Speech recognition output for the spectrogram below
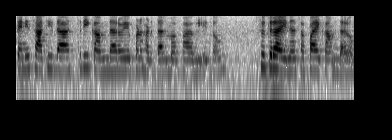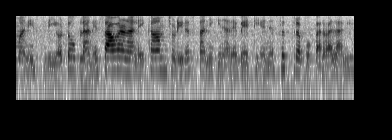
તેની સાથીદાર સ્ત્રી કામદારોએ પણ હડતાલમાં ભાગ લીધો. સુધરાઈના સફાઈ કામદારોમાંની સ્ત્રીઓ ટોપલાને સાવરણા લઈ કામ છોડી રસ્તાની કિનારે બેઠી અને સૂત્ર પુકારવા લાગી.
